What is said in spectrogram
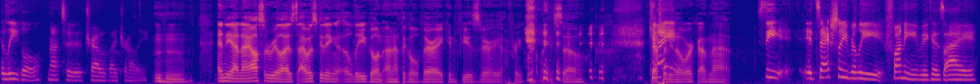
illegal not to travel by trolley. Mm-hmm. And yeah, and I also realized I was getting illegal and unethical very confused very frequently. So Can definitely I need to work on that. see? It's actually really funny because I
